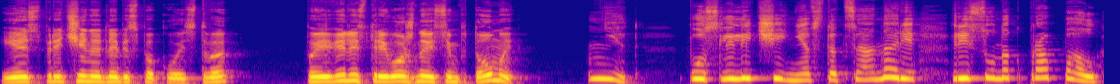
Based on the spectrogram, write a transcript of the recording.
Есть причины для беспокойства? Появились тревожные симптомы? Нет, после лечения в стационаре рисунок пропал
